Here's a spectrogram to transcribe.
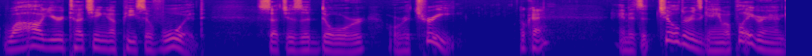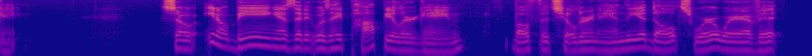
while you're touching a piece of wood, such as a door or a tree. okay, And it's a children's game, a playground game. So, you know, being as that it was a popular game, both the children and the adults were aware of it.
